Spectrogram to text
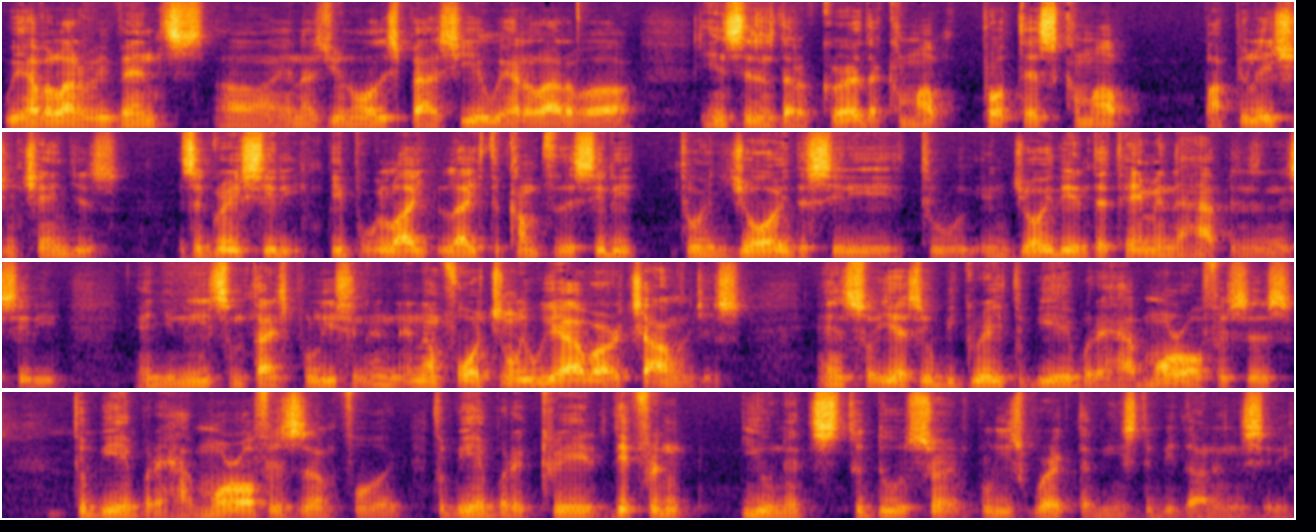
We have a lot of events, uh, and as you know, this past year we had a lot of uh, incidents that occurred that come up, protests come up, population changes. It's a great city. People like, like to come to the city to enjoy the city, to enjoy the entertainment that happens in the city. And you need sometimes policing. And, and unfortunately, we have our challenges. And so, yes, it would be great to be able to have more officers, to be able to have more officers on foot, to be able to create different units to do certain police work that needs to be done in the city.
